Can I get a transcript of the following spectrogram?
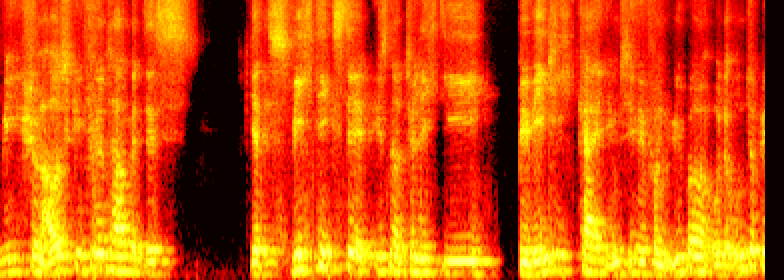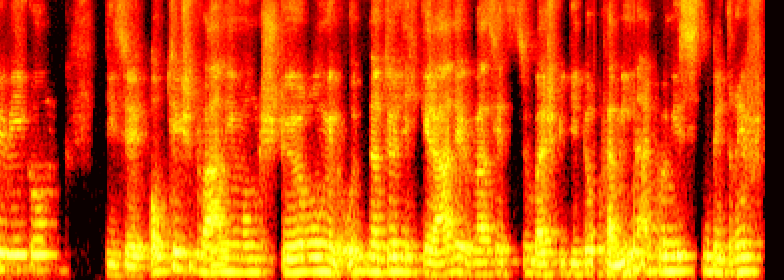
wie ich schon ausgeführt habe, das jetzt Wichtigste ist natürlich die Beweglichkeit im Sinne von Über- oder Unterbewegung, diese optischen Wahrnehmungsstörungen und natürlich gerade was jetzt zum Beispiel die Dopaminagonisten betrifft,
